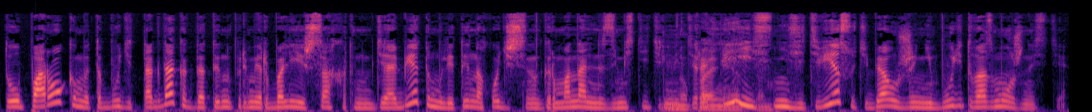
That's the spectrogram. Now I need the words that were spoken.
то пороком это будет тогда, когда ты, например, болеешь сахарным диабетом или ты находишься на гормональной заместительной ну, терапии, понятно. и снизить вес у тебя уже не будет возможности.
